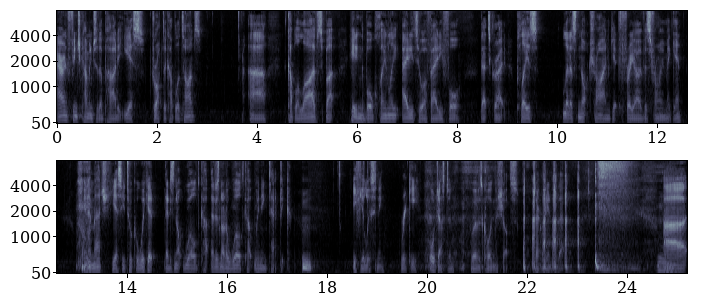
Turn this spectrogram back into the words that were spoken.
Aaron Finch coming to the party, yes, dropped a couple of times, uh, a couple of lives, but hitting the ball cleanly, 82 off 84. That's great. Please let us not try and get three overs from him again in a match. Yes, he took a wicket. That is not World Cup. That is not a World Cup winning tactic. Mm. If you're listening, Ricky or Justin, whoever's calling the shots, don't read into that. Uh,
